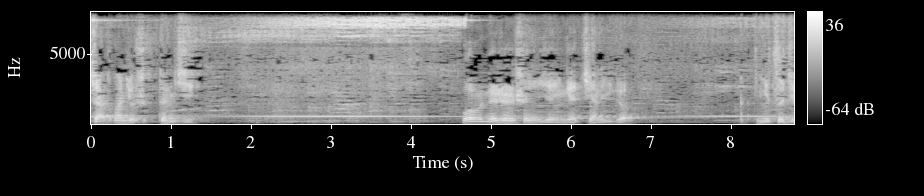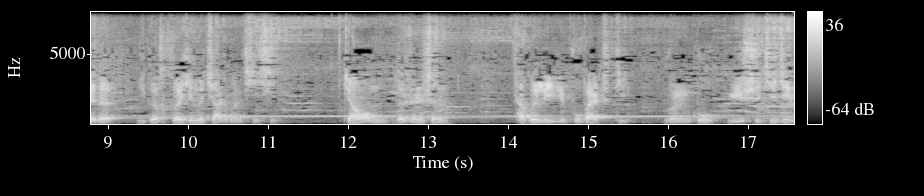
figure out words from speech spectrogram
价值观就是根基。我们的人生也应该建立一个你自己的一个核心的价值观体系，这样我们的人生才会立于不败之地，稳固与时俱进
